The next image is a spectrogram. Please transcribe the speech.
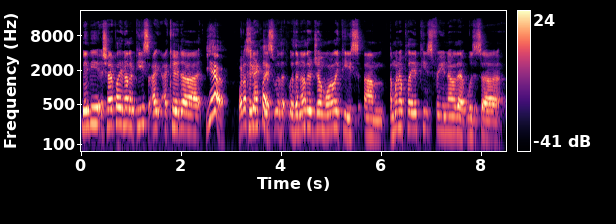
maybe should I play another piece? I I could uh, yeah. What else do you connect play? this with with another Joe Morley piece. Um, I'm going to play a piece for you now that was uh,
